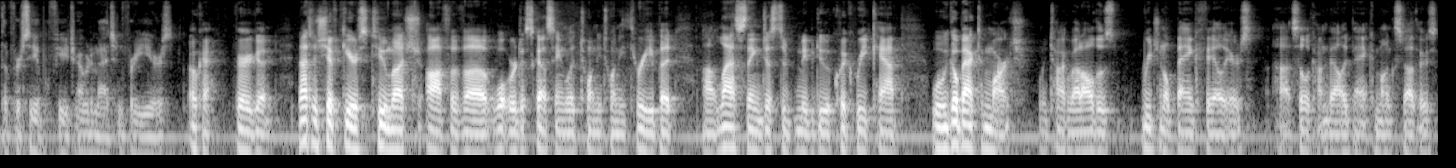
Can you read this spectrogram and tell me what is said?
the foreseeable future. I would imagine for years. Okay, very good. Not to shift gears too much off of uh, what we're discussing with 2023, but uh, last thing, just to maybe do a quick recap. When we go back to March, we talk about all those regional bank failures, uh, Silicon Valley Bank amongst others.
